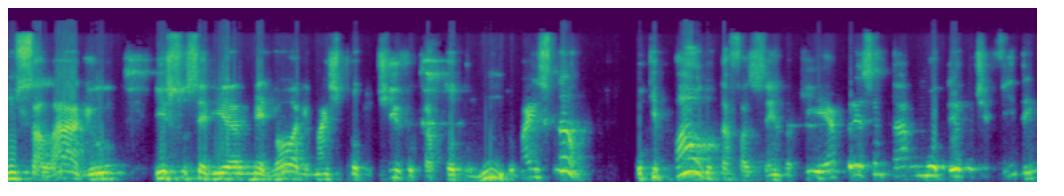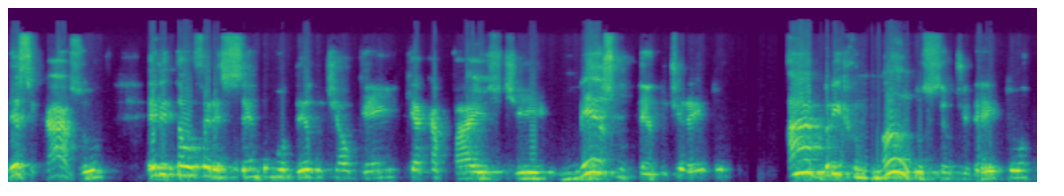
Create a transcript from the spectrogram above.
um salário, isso seria melhor e mais produtivo para todo mundo, mas não. O que Paulo está fazendo aqui é apresentar um modelo de vida, e nesse caso, ele está oferecendo o um modelo de alguém que é capaz de, mesmo tendo direito, abrir mão do seu direito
